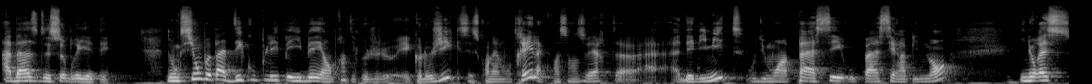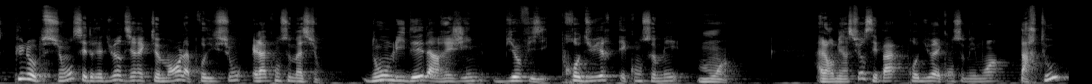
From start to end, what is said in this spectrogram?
à base de sobriété. Donc si on ne peut pas découpler PIB et empreinte écologique, c'est ce qu'on a montré, la croissance verte euh, a des limites, ou du moins pas assez ou pas assez rapidement, il ne reste qu'une option, c'est de réduire directement la production et la consommation, dont l'idée d'un régime biophysique, produire et consommer moins. Alors bien sûr, c'est pas produire et consommer moins partout,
